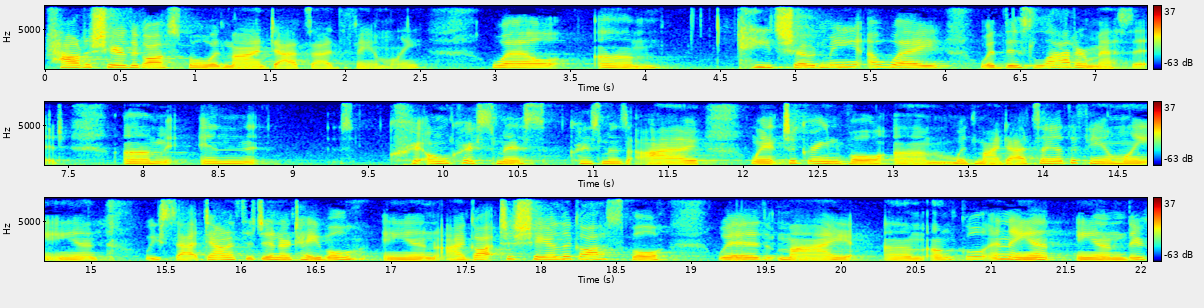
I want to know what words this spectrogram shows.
how to share the gospel with my dad's side of the family. Well, um, he showed me a way with this ladder method. Um, and on Christmas, Christmas, I went to Greenville um, with my dad's side of the family, and we sat down at the dinner table, and I got to share the gospel with my um, uncle and aunt and their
